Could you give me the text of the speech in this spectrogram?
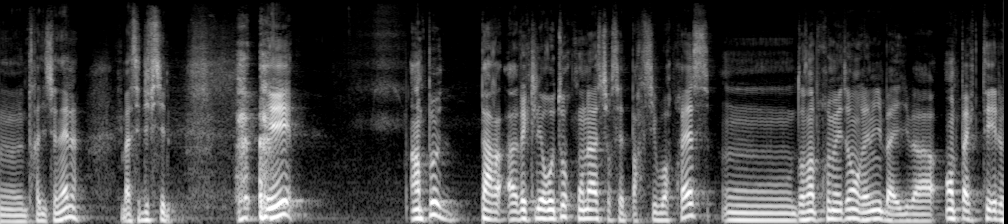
euh, traditionnelle, bah, c'est difficile. Et un peu par, avec les retours qu'on a sur cette partie WordPress, on, dans un premier temps, Rémi, bah, il va impacter le,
